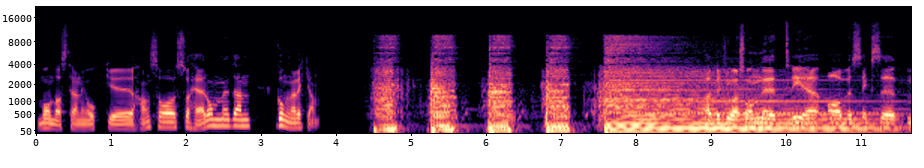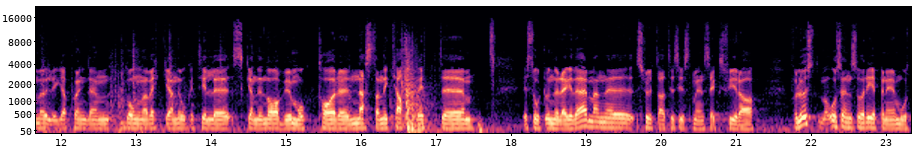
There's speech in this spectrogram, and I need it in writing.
måndagsträning och eh, han sa så här om den gångna veckan. Albert Johansson, eh, tre av sex eh, möjliga poäng den gångna veckan. Ni åker till eh, Skandinavium och tar nästan ikapp ett, ett stort underläge där, men slutar till sist med en 6-4 förlust. Och sen så reper ni er mot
